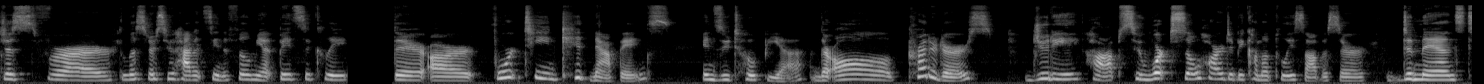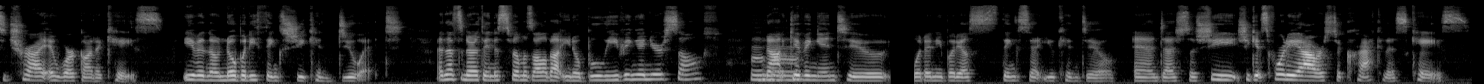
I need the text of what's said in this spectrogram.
just for our listeners who haven't seen the film yet, basically, there are 14 kidnappings in Zootopia. They're all predators. Judy Hopps, who worked so hard to become a police officer, demands to try and work on a case, even though nobody thinks she can do it. And that's another thing. This film is all about, you know, believing in yourself, mm-hmm. not giving in to what anybody else thinks that you can do. And uh, so she she gets 48 hours to crack this case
